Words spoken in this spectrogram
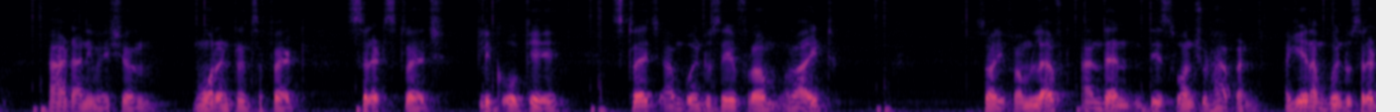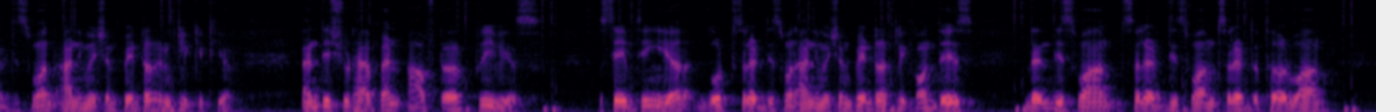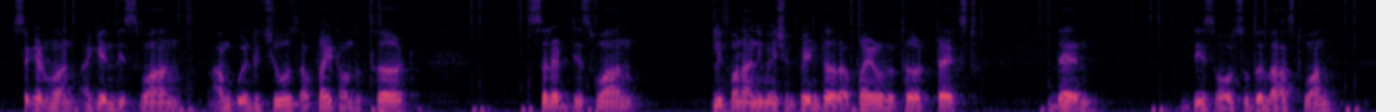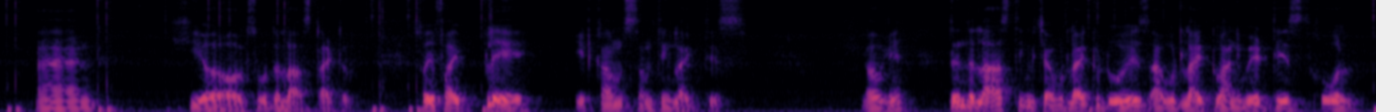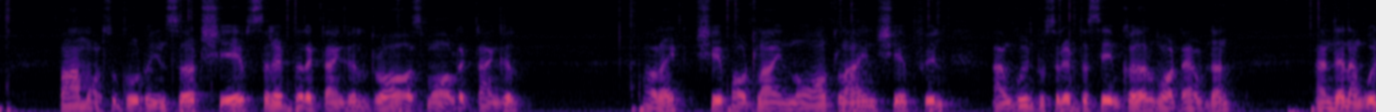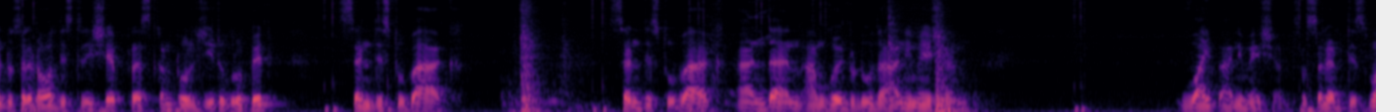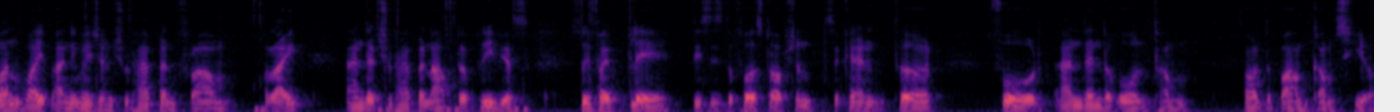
add animation more entrance effect select stretch click ok. Stretch i'm going to say from right sorry from left and then this one should happen. Again i'm going to select this one animation painter and click it here. And this should happen after previous same thing here. Go to select this one animation painter click on this then this one select this one select the third one second one again this one. I'm going to choose apply it on the third. Select this one click on animation painter apply on the third text then this also the last one and here also the last title. So if i play it comes something like this okay. Then the last thing which I would like to do is I would like to animate this whole palm also. Go to insert shape select the rectangle draw a small rectangle. All right shape outline no outline shape fill. I'm going to select the same color what I have done. And then I'm going to select all these three shape press ctrl G to group it. Send this to back. Send this to back. And then I'm going to do the animation wipe animation. So select this one wipe animation should happen from right and that should happen after previous. So if I play this is the first option second third fourth and then the whole thumb or the palm comes here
